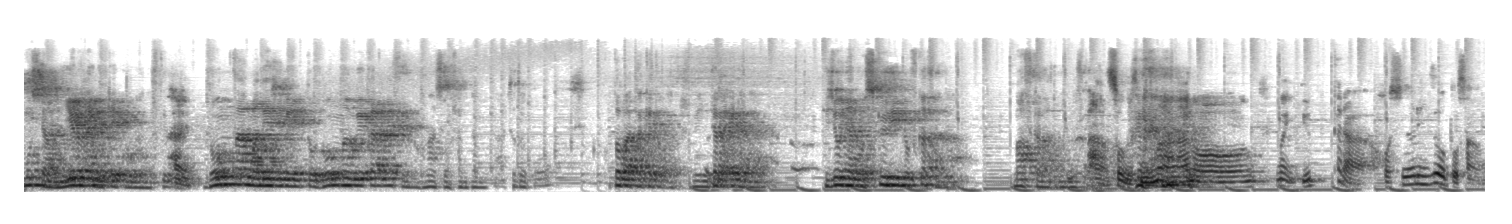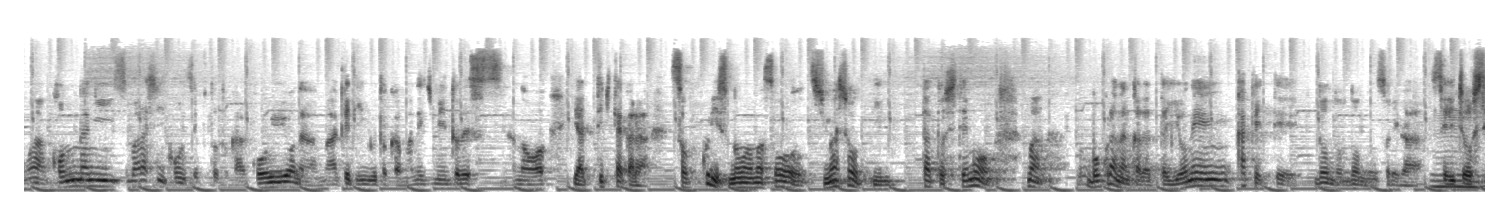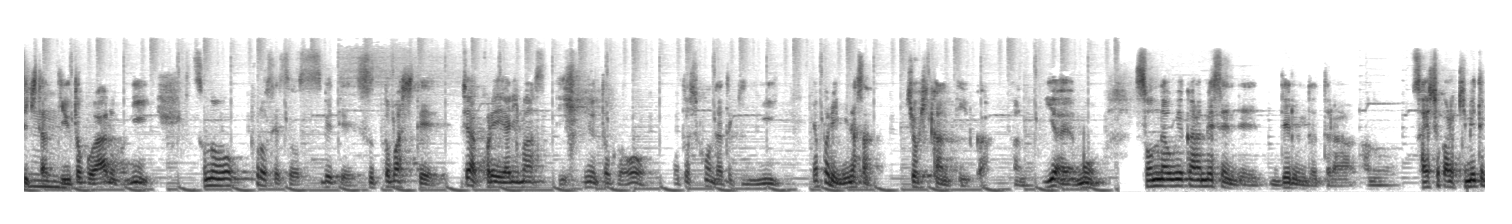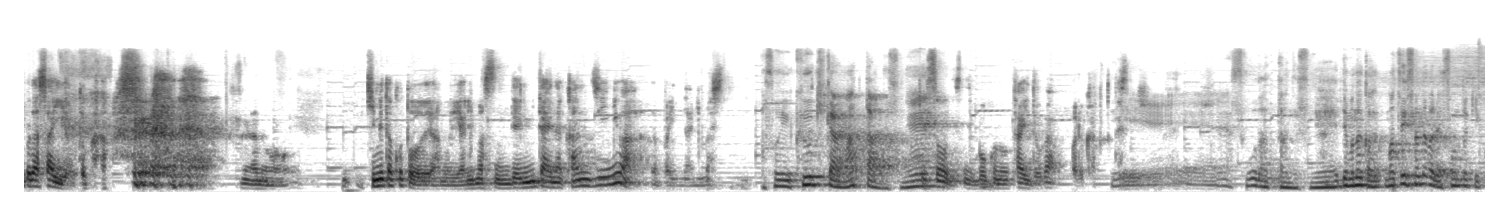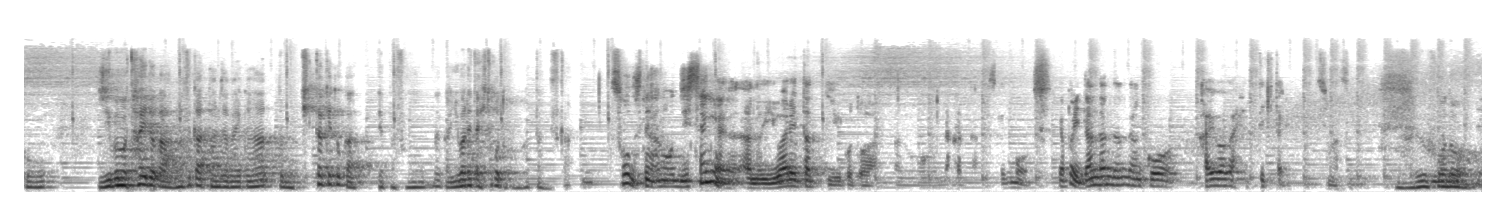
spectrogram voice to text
もしあの言える範囲で結構なんですけど、はい、どんなマネジメントどんな上から目線の話をされたのかちょっとこう言葉かけとかですねいただけたら非常にあの祝辞の深さがますかなと思いますあそうですね、まああのまあ、言ったら星野リゾートさんはこんなに素晴らしいコンセプトとかこういうようなマーケティングとかマネジメントですあのやってきたからそっくりそのままそうしましょうって言ったとしても、まあ、僕らなんかだったら4年かけてどんどんどんどんそれが成長してきたっていうところがあるのにそのプロセスを全てすっ飛ばしてじゃあこれやりますっていうところを落とし込んだ時にやっぱり皆さん拒否感っていうかあのいやいやもうそんな上から目線で出るんだったらあの最初から決めてくださいよとか あの決めたことをあのやりますんでみたいな感じにはやっぱりなりましたね。そういう空気感があったんですね。そうですね。僕の態度が悪かったです。えー、そうだったんですね。でもなんか松井さんの中でその時こう自分の態度がまずかったんじゃないかなと思うきっかけとかやっぱそのなんか言われた一言もあったんですか？そうですね。あの実際にはあの言われたっていうことはあのですけども、やっぱりだんだんだんだんこう会話が減ってきたりします、ね。るほど。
